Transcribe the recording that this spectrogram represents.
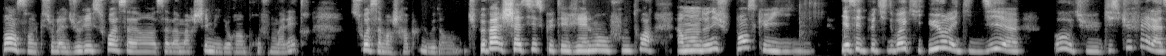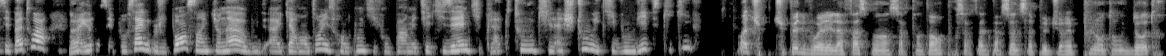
pense hein, que sur la durée, soit ça, ça va marcher, mais il y aura un profond mal-être, soit ça marchera plus au bout d'un moment. Tu peux pas chasser ce que tu es réellement au fond de toi. À un moment donné, je pense qu'il il y a cette petite voix qui hurle et qui te dit euh, Oh, tu, qu'est-ce que tu fais là? C'est pas toi. Ouais. c'est pour ça que je pense hein, qu'il y en a au bout de- à 40 ans, ils se rendent compte qu'ils font pas un métier qu'ils aiment, qu'ils plaquent tout, qu'ils lâchent tout et qu'ils vont vivre ce qu'ils kiffent. Ouais, tu, tu peux te voiler la face pendant un certain temps. Pour certaines personnes, ça peut durer plus longtemps que d'autres.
